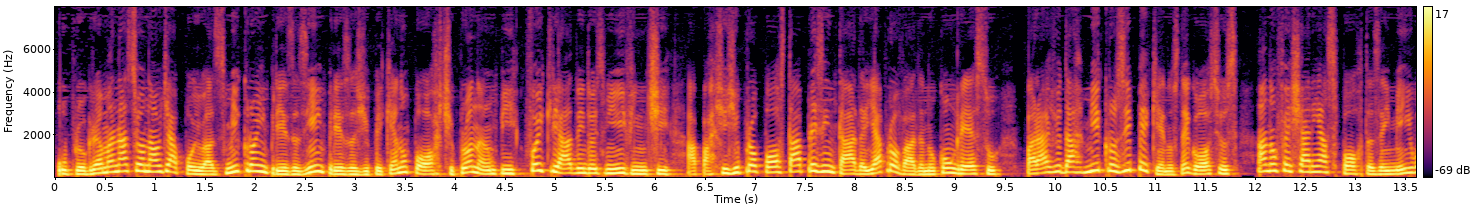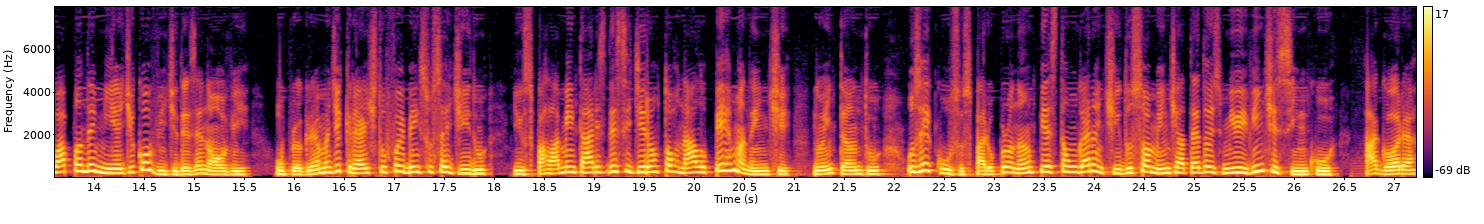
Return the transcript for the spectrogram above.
O Programa Nacional de Apoio às Microempresas e Empresas de Pequeno Porte, PRONAMP, foi criado em 2020, a partir de proposta apresentada e aprovada no Congresso para ajudar micros e pequenos negócios a não fecharem as portas em meio à pandemia de Covid-19. O programa de crédito foi bem sucedido e os parlamentares decidiram torná-lo permanente. No entanto, os recursos para o Pronamp estão garantidos somente até 2025. Agora,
